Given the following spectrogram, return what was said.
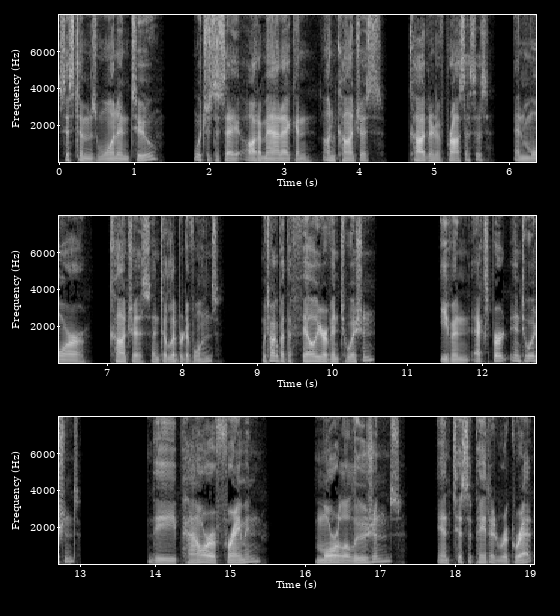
systems one and two, which is to say automatic and unconscious cognitive processes, and more conscious and deliberative ones. We talk about the failure of intuition, even expert intuitions, the power of framing, moral illusions, anticipated regret,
